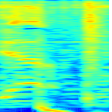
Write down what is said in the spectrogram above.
Yeah.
